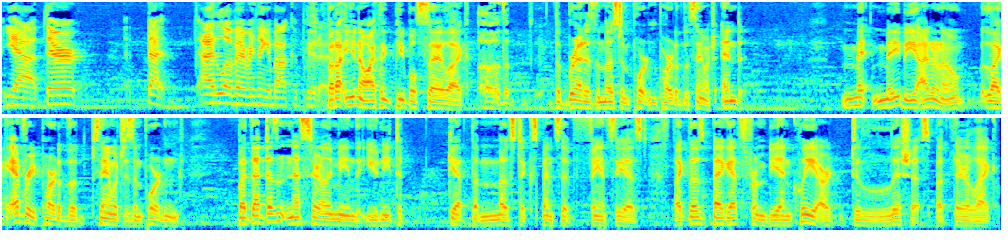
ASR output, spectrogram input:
Yeah, they're that. I love everything about Caputo. But I, you know, I think people say like, "Oh, the the bread is the most important part of the sandwich," and may, maybe I don't know. Like every part of the sandwich is important, but that doesn't necessarily mean that you need to get the most expensive, fanciest. Like those baguettes from Bien Cuit are delicious, but they're like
